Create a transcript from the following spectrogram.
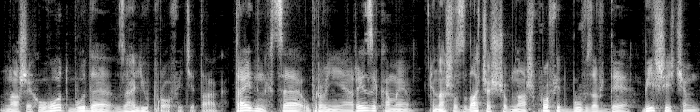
наших угод буде взагалі в профіті. Так, Трейдинг це управління ризиками, і наша задача, щоб наш профіт був завжди більший, ніж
